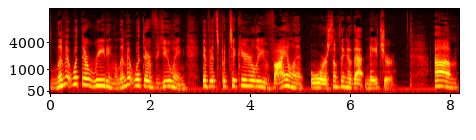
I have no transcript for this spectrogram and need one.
Limit what they're reading, limit what they're viewing if it's particularly violent or something of that nature. Um,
